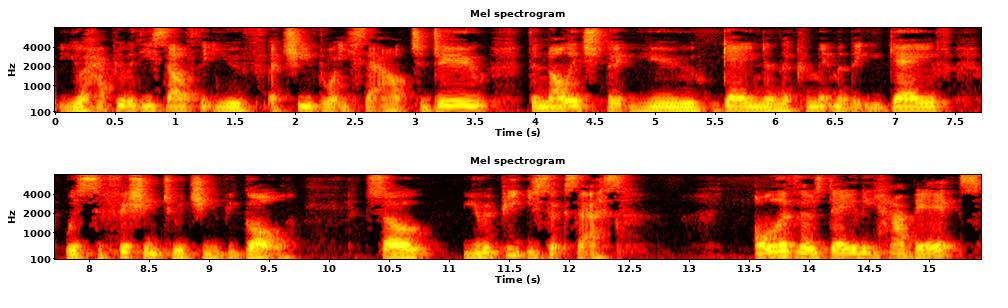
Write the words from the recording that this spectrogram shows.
You're happy with yourself that you've achieved what you set out to do. The knowledge that you gained and the commitment that you gave was sufficient to achieve your goal. So you repeat your success. All of those daily habits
